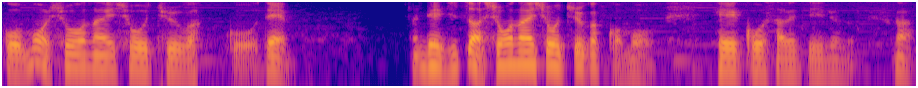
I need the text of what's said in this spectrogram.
校も省内小中学校で、で、実は省内小中学校も並行されているのですが、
